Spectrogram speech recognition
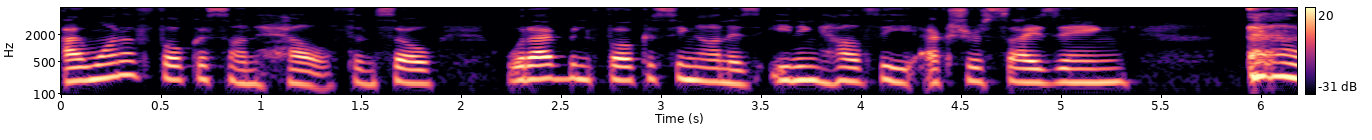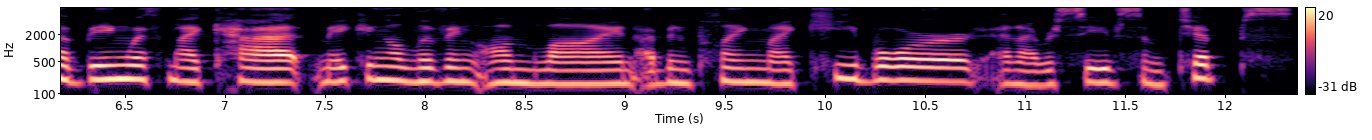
I want to focus on health. And so, what I've been focusing on is eating healthy, exercising being with my cat, making a living online. I've been playing my keyboard and I received some tips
